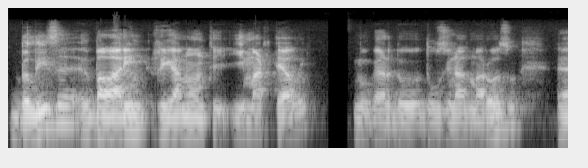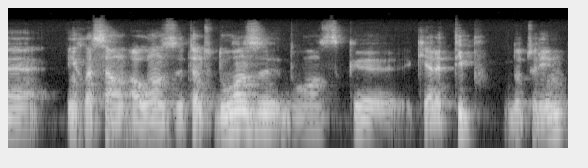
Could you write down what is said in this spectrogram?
baliza, Ballarin, Rigamonte e Martelli, no lugar do, do lesionado Maroso. Uh, em relação ao 11, portanto, do 11, do 11 que, que era tipo do Turino,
